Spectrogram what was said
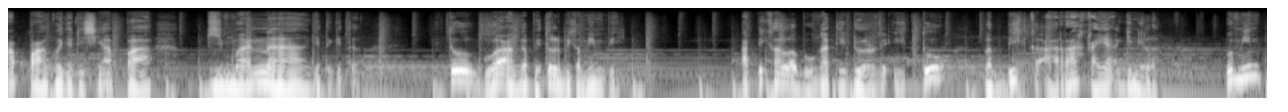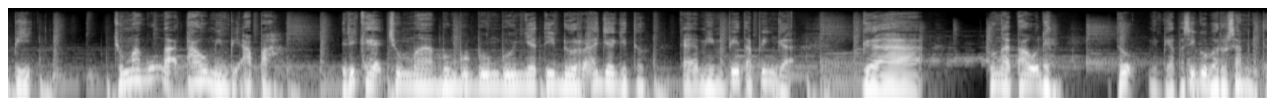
apa gue jadi siapa gimana gitu gitu itu gue anggap itu lebih ke mimpi. Tapi kalau bunga tidur itu lebih ke arah kayak gini loh. Gue mimpi cuma gue nggak tahu mimpi apa. Jadi kayak cuma bumbu-bumbunya tidur aja gitu. Kayak mimpi tapi nggak nggak gue nggak tahu deh. Itu mimpi apa sih gue barusan gitu?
